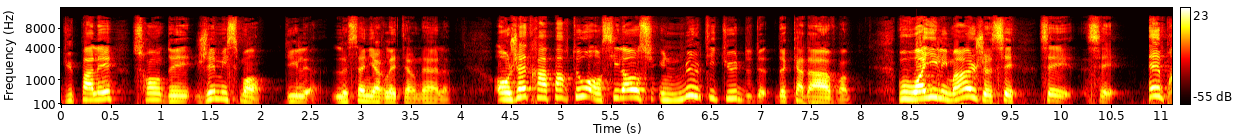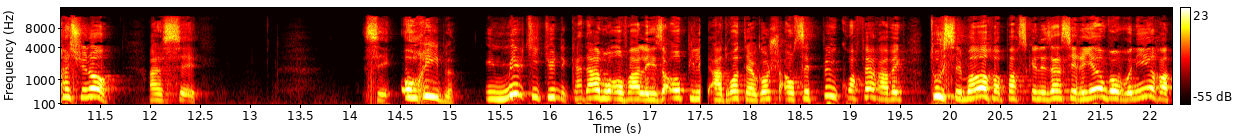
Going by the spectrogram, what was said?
du palais seront des gémissements, dit le Seigneur l'Éternel. On jettera partout en silence une multitude de, de cadavres. Vous voyez l'image, c'est, c'est, c'est impressionnant. Ah, c'est, c'est horrible une multitude de cadavres, on va les empiler à droite et à gauche. On ne sait plus quoi faire avec tous ces morts parce que les Assyriens vont venir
